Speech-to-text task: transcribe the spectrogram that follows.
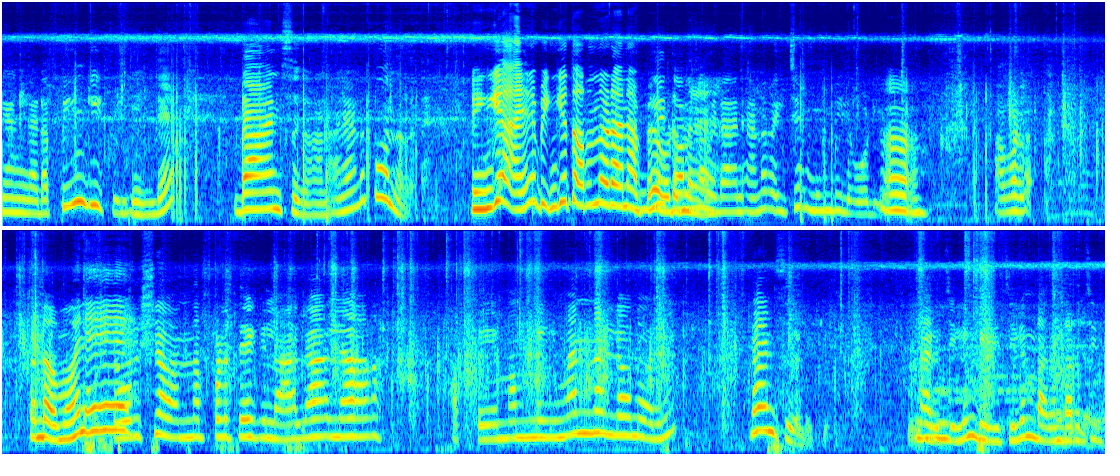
ഞങ്ങളുടെ പിങ്കി കുഞ്ഞിന്റെ ഡാൻസ് കാണാനാണ് പോകുന്നത് പിങ്കി അതിന് പിങ്കി തുറന്നിടാൻ അപ്പേ റീച്ച മുമ്പിൽ ഓടി അവൾ കണ്ടോ മോനെ? ഓട്ടോറിക്ഷ വന്നപ്പോഴത്തേക്ക് ലാലാല അപ്പേ മമ്മി വന്നല്ലോ എന്ന് പറഞ്ഞ് ഡാൻസ് കളിക്കും. നരച്ചിലും പിഴിച്ചിലും പദം പറിച്ചിലും.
